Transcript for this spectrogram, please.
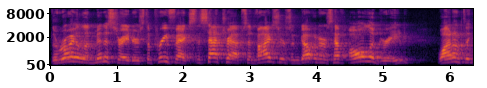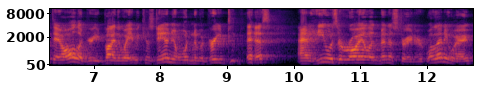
The royal administrators, the prefects, the satraps, advisors, and governors have all agreed. Well, I don't think they all agreed, by the way, because Daniel wouldn't have agreed to this, and he was a royal administrator. Well, anyway,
